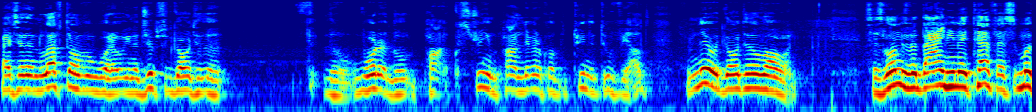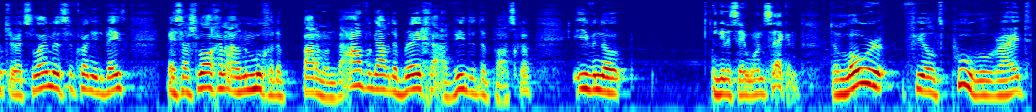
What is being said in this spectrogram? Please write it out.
Right, so then the leftover water, you know, drips would go into the the water, the pond, stream, pond, different between the two fields. From there, it would go into the lower one. So as long as we're dying in a tefes mutter, it's lime of kon yid base, base ashlochen an mucha the bottom one. Va'av gav the brecha avida the pascha, even though you're going to say one second. The lower field's pool, right,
